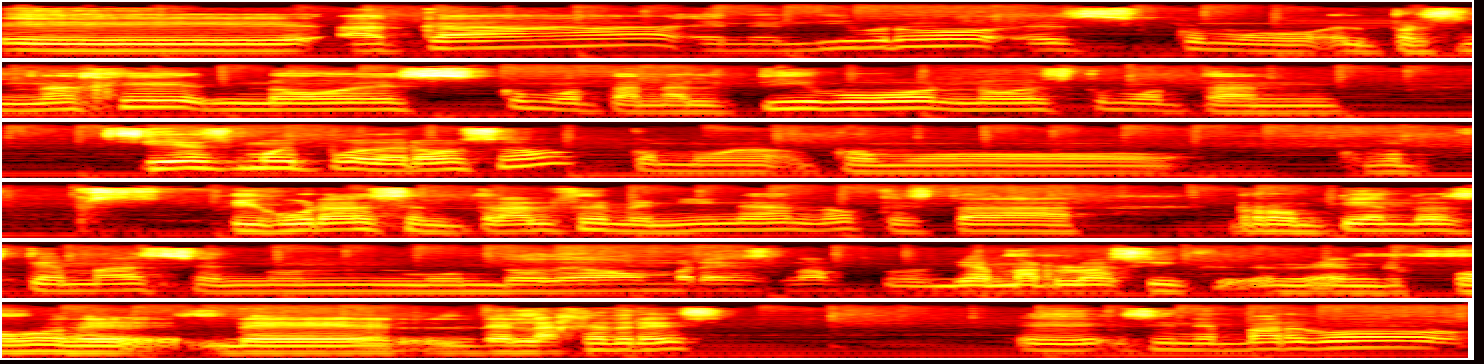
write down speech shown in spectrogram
Eh, acá en el libro es como el personaje no es como tan altivo, no es como tan... Sí es muy poderoso como, como, como pues, figura central femenina, ¿no? Que está rompiendo esquemas en un mundo de hombres, ¿no? Por llamarlo así, en el juego de, del ajedrez eh, sin embargo,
